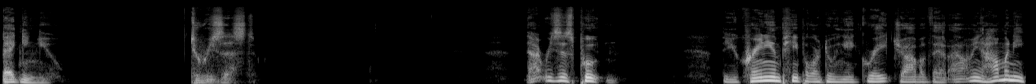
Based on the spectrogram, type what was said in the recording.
begging you to resist. Not resist Putin. The Ukrainian people are doing a great job of that. I mean, how many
